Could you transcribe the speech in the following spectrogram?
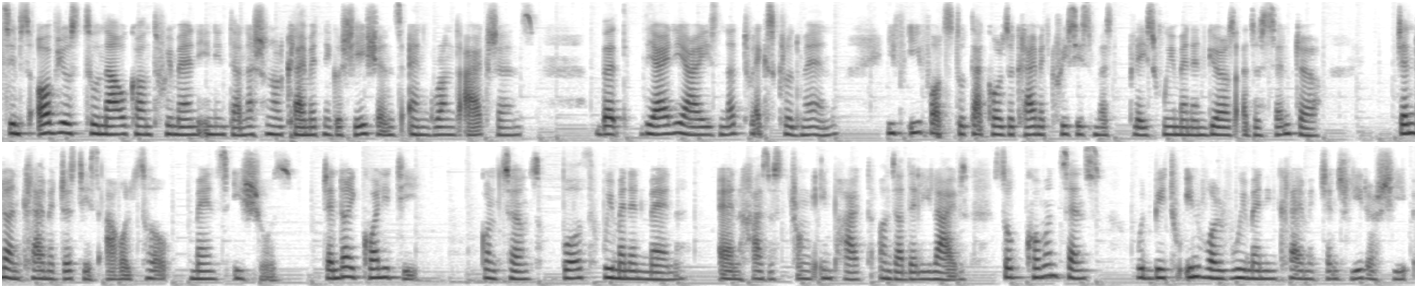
it seems obvious to now count women in international climate negotiations and grand actions, but the idea is not to exclude men. If efforts to tackle the climate crisis must place women and girls at the center, gender and climate justice are also men's issues. Gender equality concerns both women and men and has a strong impact on their daily lives. So, common sense would be to involve women in climate change leadership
